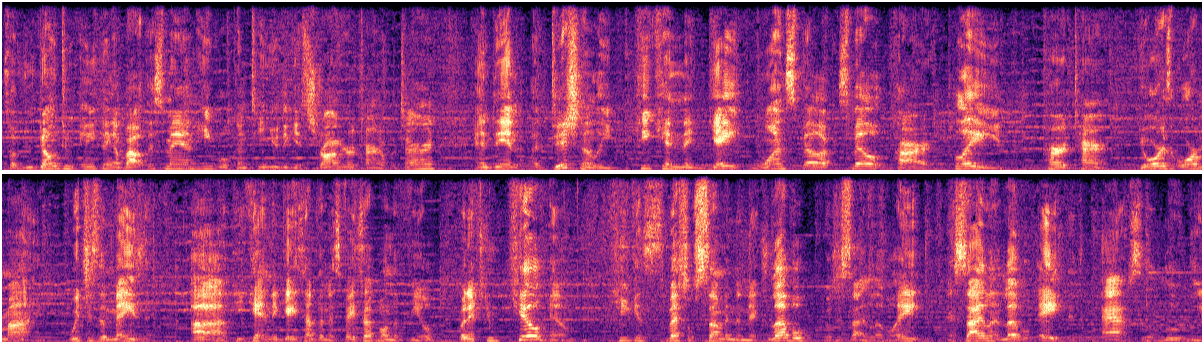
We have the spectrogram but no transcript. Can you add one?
So if you don't do anything about this man, he will continue to get stronger turn over turn. And then additionally, he can negate one spell, spell card played per turn yours or mine, which is amazing. Uh, he can't negate something that's face up on the field, but if you kill him, he can special summon the next level, which is Silent level 8, and Silent level 8 is absolutely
